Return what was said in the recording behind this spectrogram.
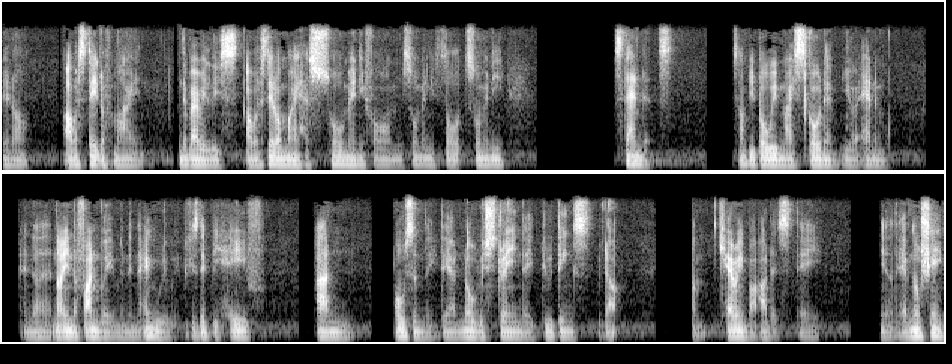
you know, our state of mind. In the very least, our state of mind has so many forms, so many thoughts, so many standards. Some people we might scold them, you're an animal, and uh, not in the fun way, but in the angry way, because they behave unwholesomely. They are no restraint. They do things without um, caring about others. They, you know, they have no shame.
